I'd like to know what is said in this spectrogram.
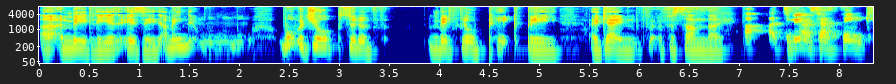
uh, immediately, is, is, he? I mean, what would your sort of midfield pick be again for, for Sunday? Uh, to be honest, I think,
